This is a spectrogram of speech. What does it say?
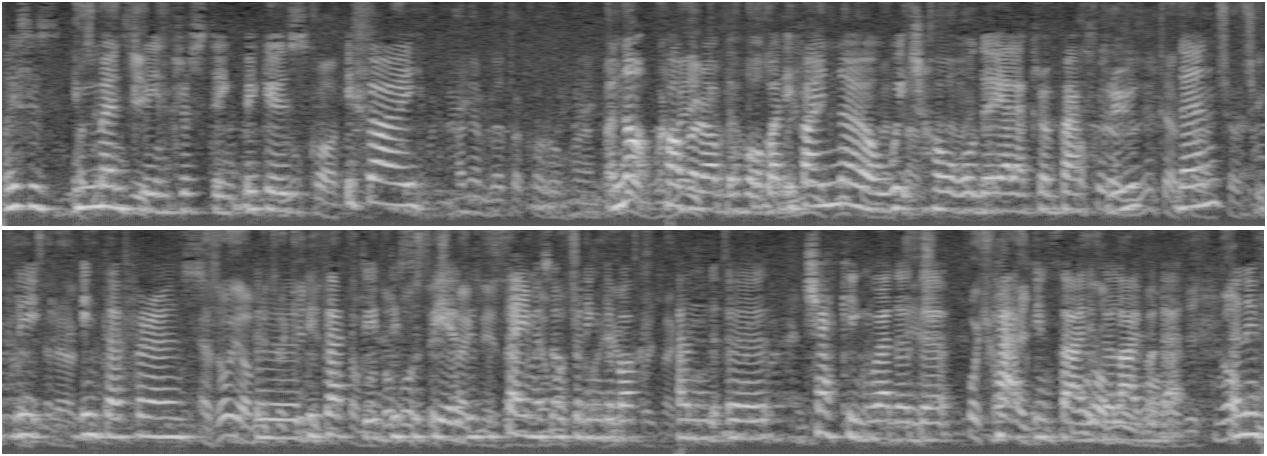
This is immensely interesting because if I not cover up the hole, but if I know which hole the electron passed through, then the interference uh, detected disappears. It's the same as opening the box and uh, checking whether the cat inside is alive or dead. And if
